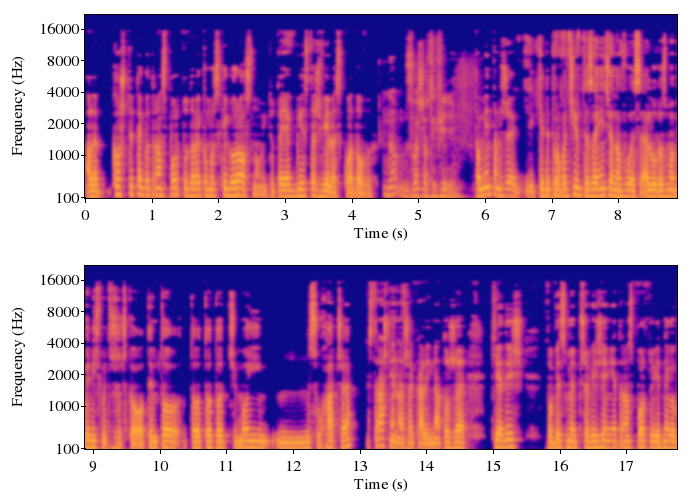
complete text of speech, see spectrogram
ale koszty tego transportu dalekomorskiego rosną i tutaj jakby jest też wiele składowych. No, zwłaszcza w tej chwili. Pamiętam, że kiedy prowadziłem te zajęcia na WSL-u, rozmawialiśmy troszeczkę o tym, to, to, to, to ci moi mm, słuchacze strasznie narzekali na to, że kiedyś powiedzmy przewiezienie transportu jednego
